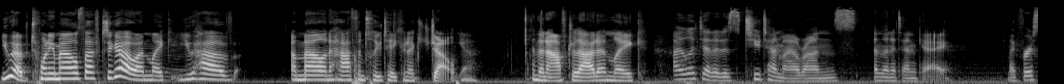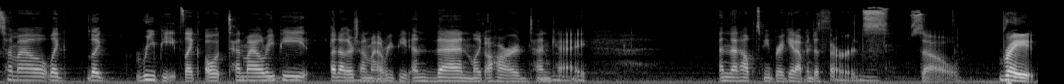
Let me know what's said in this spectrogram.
you have 20 miles left to go. I'm like you have a mile and a half until you take your next gel. Yeah. And then after that, I'm like. I looked at it as two 10 mile runs and then a 10K my first 10 mile like like repeats like oh 10 mile repeat another 10 mile repeat and then like a hard 10k mm-hmm. and that helped me break it up into thirds mm-hmm. so. Right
